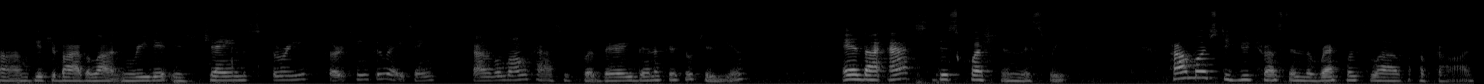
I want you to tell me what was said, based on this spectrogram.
um, get your Bible out and read it. It's James 3 13 through 18. Kind of a long passage, but very beneficial to you. And I asked this question this week How much do you trust in the reckless love of God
